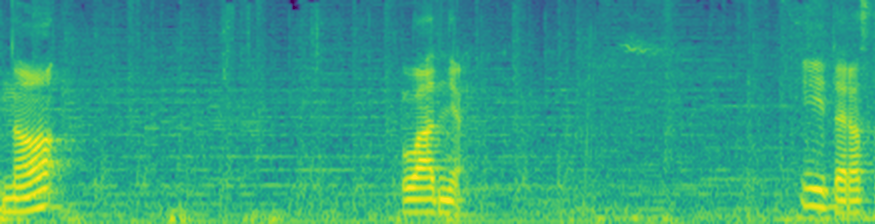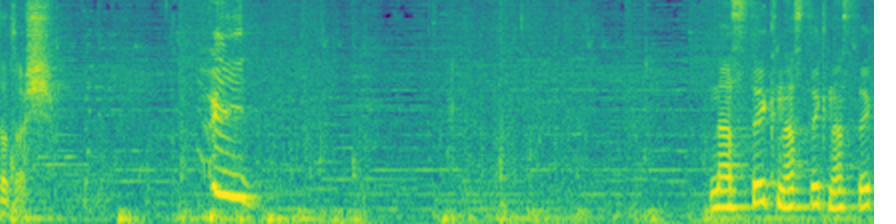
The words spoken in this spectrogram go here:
No. Ładnie. I teraz to coś. Na styk, na styk, na styk.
